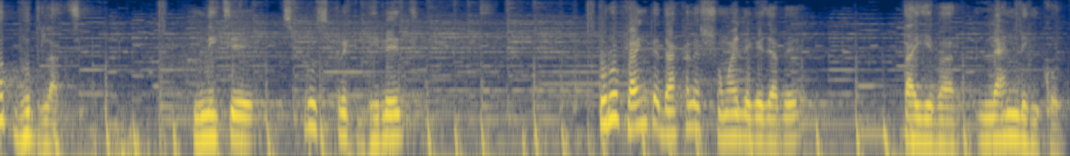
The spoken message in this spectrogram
অদ্ভুত লাগছে। নিচে স্প্রুস ক্রিক ভিলেজ পুরো ফ্লাইংটা দেখালে সময় লেগে যাবে, তাই এবার ল্যান্ডিং করব।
